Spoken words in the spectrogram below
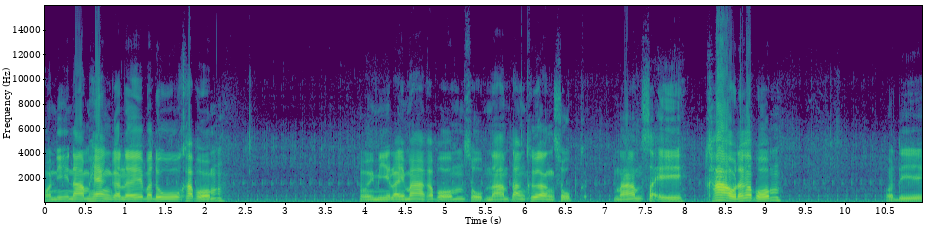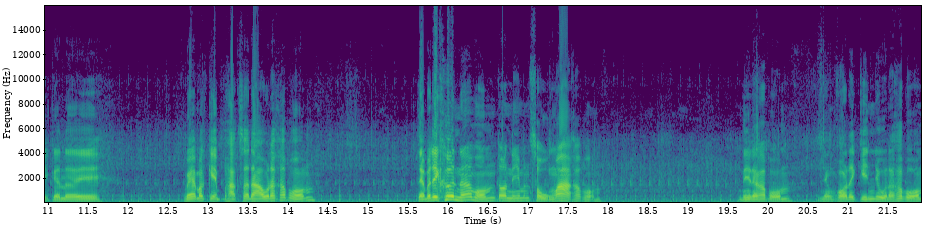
วันนี้น้ำแห้งกันเลยมาดูครับผมไม่มีอะไรมากครับผม สูบน้ำตั้งเครื่องสูบน้ำใส่ข้าวนะครับผม พอดีก็เลย แวะมาเก็บผักสะเดานะครับผม แต่ไม่ได้ขึ้นนะผมต้นนี้มันสูงมากครับผม นี่นะครับผมยังพอได้กินอยู่นะครับผม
